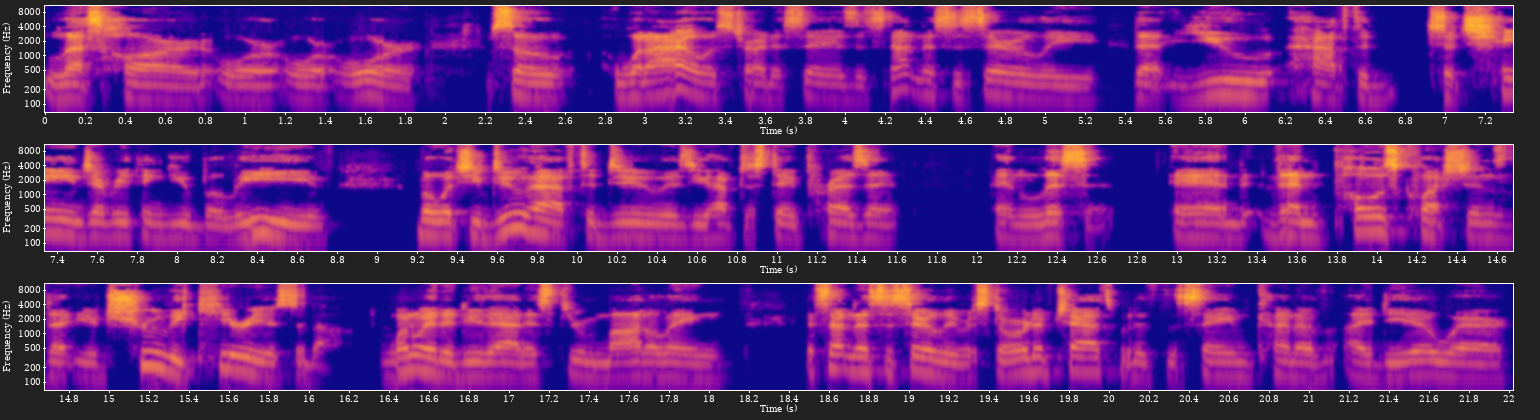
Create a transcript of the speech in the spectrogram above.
less hard or or or. So what i always try to say is it's not necessarily that you have to to change everything you believe but what you do have to do is you have to stay present and listen and then pose questions that you're truly curious about. One way to do that is through modeling. It's not necessarily restorative chats, but it's the same kind of idea where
